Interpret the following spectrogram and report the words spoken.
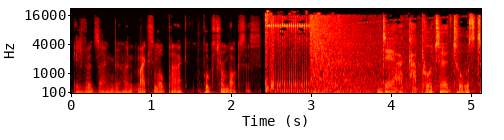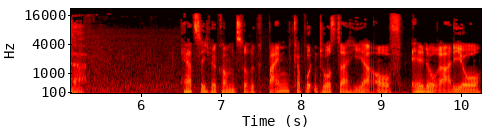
ich würde sagen, wir hören Maximo Park, Books from Boxes. Der kaputte Toaster. Herzlich willkommen zurück beim kaputten Toaster hier auf Eldo Radio.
